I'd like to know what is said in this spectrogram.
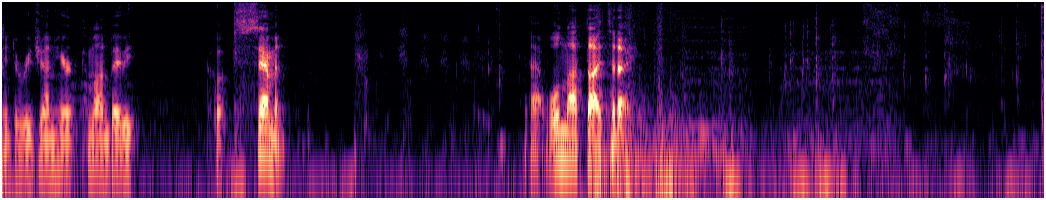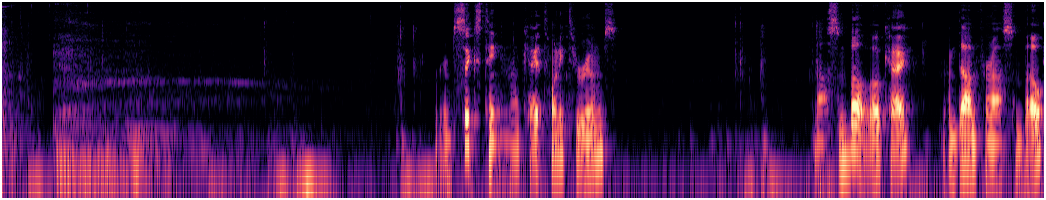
Need to regen here. Come on, baby. Salmon. That will not die today. Room 16. Okay, 22 rooms. An awesome bow. Okay. I'm down for an awesome bow.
